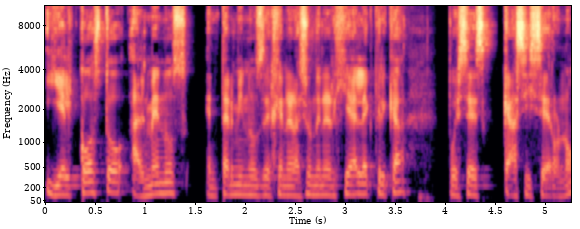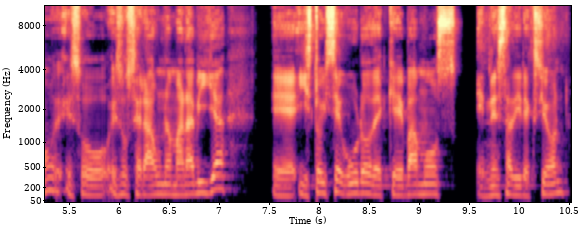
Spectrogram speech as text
y el costo, al menos en términos de generación de energía eléctrica, pues es casi cero, ¿no? Eso, eso será una maravilla eh, y estoy seguro de que vamos en esa dirección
